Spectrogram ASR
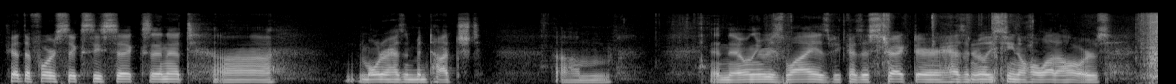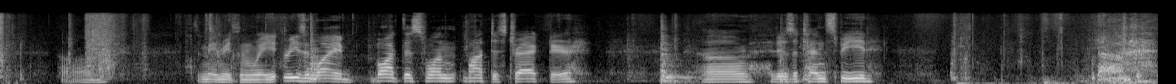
it's got the 466 in it. Uh, motor hasn't been touched. Um, and the only reason why is because this tractor hasn't really seen a whole lot of hours. The main reason why, reason why I bought this one, bought this tractor. Um, it is a 10 speed. Uh,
